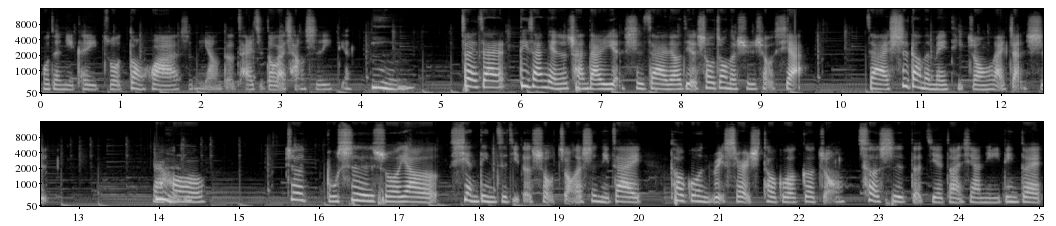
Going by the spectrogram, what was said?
或者你可以做动画什么样的材质都来尝试一点。嗯，所以在第三点是传达与演示，在了解受众的需求下，在适当的媒体中来展示，然后这不是说要限定自己的受众，而是你在透过 research、透过各种测试的阶段下，你一定对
